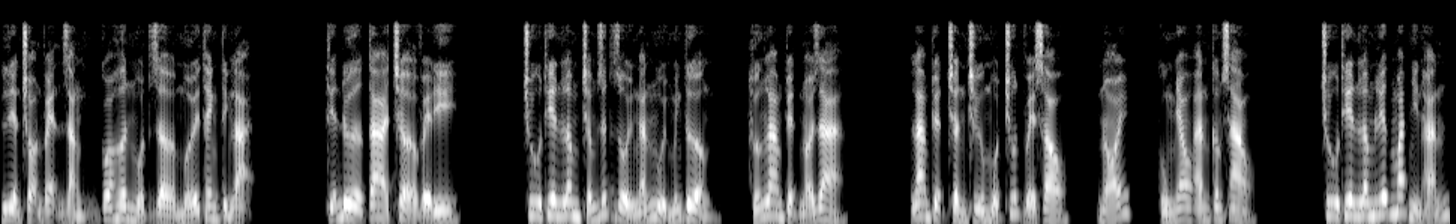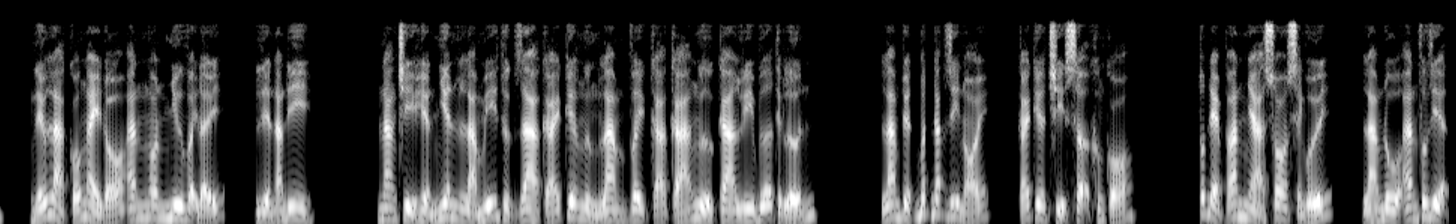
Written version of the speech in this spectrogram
liền trọn vẹn rằng có hơn một giờ mới thanh tỉnh lại. Tiễn đưa ta trở về đi. Chu thiên lâm chấm dứt rồi ngắn ngủi minh tưởng, hướng lam tuyệt nói ra. Lam tuyệt trần trừ một chút về sau, nói, cùng nhau ăn cơm sao? Chu thiên lâm liếc mắt nhìn hắn, nếu là có ngày đó ăn ngon như vậy đấy, liền ăn đi. Nàng chỉ hiển nhiên là mỹ thực ra cái kia ngừng lam vây cá cá ngừ ca ly bữa tiệc lớn. Lam tuyệt bất đắc dĩ nói cái kia chỉ sợ không có. Tốt đẹp ăn nhà so sánh với, làm đồ ăn phương diện,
